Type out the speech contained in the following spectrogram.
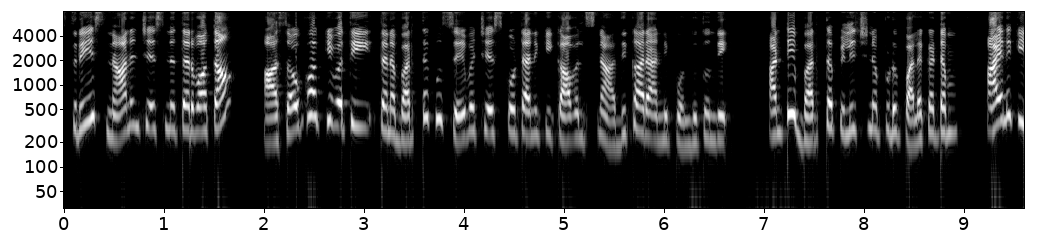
స్త్రీ స్నానం చేసిన తర్వాత ఆ సౌభాగ్యవతి తన భర్తకు సేవ చేసుకోటానికి కావలసిన అధికారాన్ని పొందుతుంది. అంటే భర్త పిలిచినప్పుడు పలకటం ఆయనకి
